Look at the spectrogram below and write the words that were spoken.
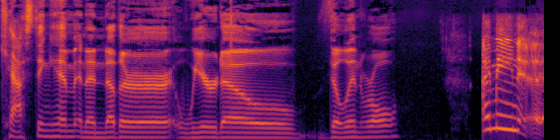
casting him in another weirdo villain role? I mean, uh,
